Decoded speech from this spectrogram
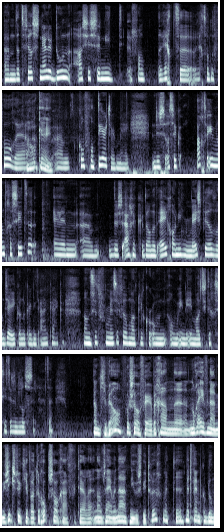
Um, dat veel sneller doen als je ze niet van recht, uh, recht van tevoren uh, okay. um, confronteert ermee. Dus als ik achter iemand ga zitten en um, dus eigenlijk dan het ego niet meer meespeelt, want ja, je kan elkaar niet aankijken, dan is het voor mensen veel makkelijker om, om in die emotie te gaan zitten en het los te laten. Dankjewel voor zover. We gaan uh, nog even naar een muziekstukje wat Rob zo gaat vertellen. En dan zijn we na het nieuws weer terug met, uh, met Femke Bloem.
